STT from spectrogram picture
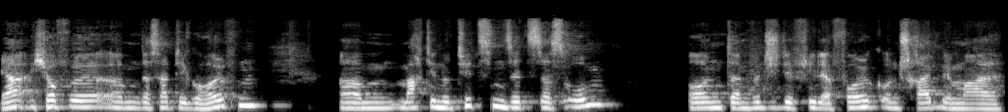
Ja, ich hoffe, ähm, das hat dir geholfen. Ähm, mach dir Notizen, setz das um und dann wünsche ich dir viel Erfolg und schreib mir mal,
